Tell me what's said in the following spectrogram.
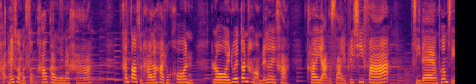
ผัดให้ส่วนผสมเข้ากันเลยนะคะ ขั้นตอนสุดท้ายแล้วค่ะทุกคนโรยด้วยต้นหอมได้เลยค่ะ ใครอยากจะใส่พริกชี้ฟ้า สีแดงเพิ่มสี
